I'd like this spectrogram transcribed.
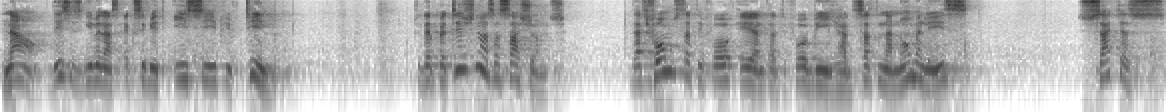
Now, this is given as Exhibit EC 15. To the petitioner's assertions that Forms 34A and 34B had certain anomalies, such as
